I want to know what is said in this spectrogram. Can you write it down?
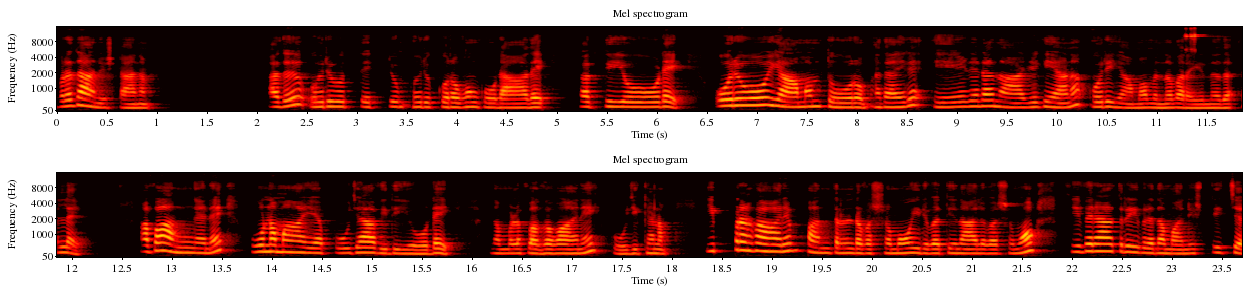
വ്രതാനുഷ്ഠാനം. അത് ഒരു തെറ്റും ഒരു കുറവും കൂടാതെ ഭക്തിയോടെ ഓരോ യാമം തോറും അതായത് ഏഴര നാഴികയാണ് ഒരു യാമം എന്ന് പറയുന്നത് അല്ലേ? അപ്പോൾ അങ്ങനെ പൂർണമായ പൂജാവിധിയോടെ നമ്മൾ ഭഗവാനെ പൂജിക്കണം. ഇപ്രകാരം പന്ത്രണ്ട് വർഷമോ ഇരുപത്തിനാല് വർഷമോ ശിവരാത്രി വ്രതം അനുഷ്ഠിച്ച്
